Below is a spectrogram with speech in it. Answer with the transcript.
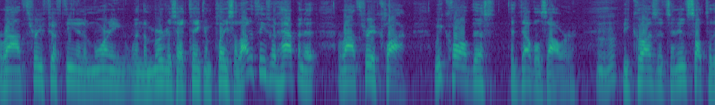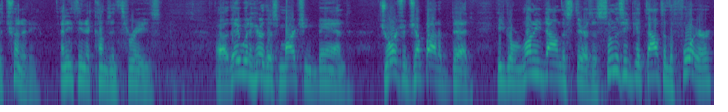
around 3.15 in the morning when the murders had taken place. A lot of things would happen at around 3 o'clock. We call this the devil's hour mm -hmm. because it's an insult to the Trinity, anything that comes in threes. Uh, they would hear this marching band. George would jump out of bed. He'd go running down the stairs. As soon as he'd get down to the foyer,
